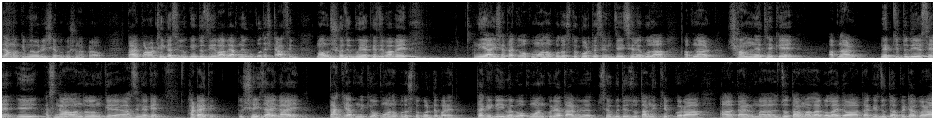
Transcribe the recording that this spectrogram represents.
যে আমাকে মেয়র হিসেবে ঘোষণা করা হোক তারপরেও ঠিক আছিল কিন্তু যেভাবে আপনি উপদেষ্টা আসিফ মাহমুদ সজীব ভুইয়াকে যেভাবে নিয়ে আইসা তাকে অপমান অপদস্থ করতেছেন। যেই ছেলেগুলা আপনার সামনে থেকে আপনার নেতৃত্ব দিয়েছে এই হাসিনা আন্দোলনকে, হাসিনাকে হাঁটাইতে। তো সেই জায়গায় তাকে আপনি কি অপমান অপদস্থ করতে পারেন? তাকে কি এইভাবে অপমান করে তার ছবিতে জুতা নিক্ষেপ করা তার জুতা মালা গলায় দেওয়া, তাকে জুতা পেটা করা,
